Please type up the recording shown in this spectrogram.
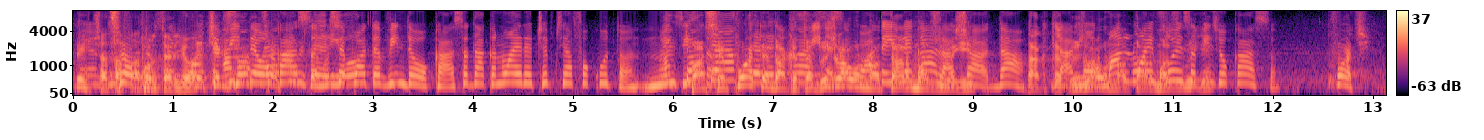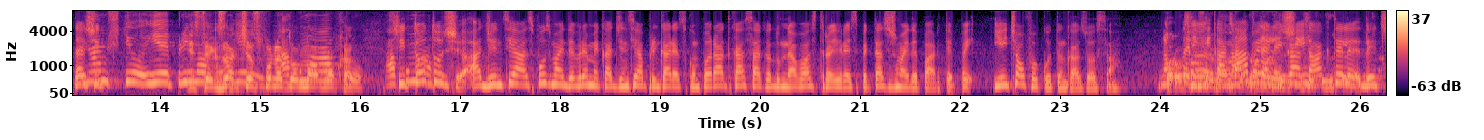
Deci, și ați aflat ulterior? Deci exact vinde o casă, ulterior. nu se poate vinde o casă dacă nu ai recepția făcută. Nu există. Ba, se poate, dacă te duci la un notar măzluit. Așa, da. Dacă te Dar duci normal la un notar nu ai voie să vinzi o casă faci. Dar și... știu, e prima... Este exact e... ce spune domnul avocat. Acum și totuși, agenția a spus mai devreme că agenția prin care ați cumpărat casa, că dumneavoastră îi respectați și mai departe. Păi ei ce au făcut în cazul ăsta? Nu au verificat actele și... actele, deci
